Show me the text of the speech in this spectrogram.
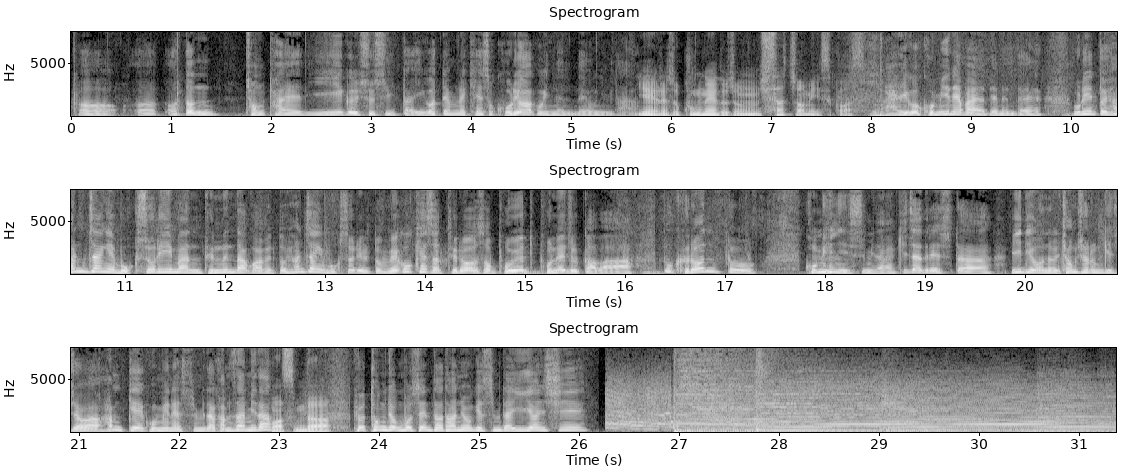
어, 어, 어떤 정파에 이익을 줄 수 있다. 이것 때문에 계속 고려하고 있는 내용입니다. 예, 그래서 국내에도 좀 시사점이 있을 것 같습니다. 아, 이거 고민해 봐야 되는데, 우리는 또 현장의 목소리만 듣는다고 하면 또 현장의 목소리를 또 왜곡해서 들어서 보여, 보내 줄까 봐 또 그런 또 고민이 있습니다. 기자들의 수다 미디어 오늘 정철훈 기자와 함께 고민했습니다. 감사합니다. 고맙습니다. 교통정보센터 다녀오겠습니다. 이현 씨.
